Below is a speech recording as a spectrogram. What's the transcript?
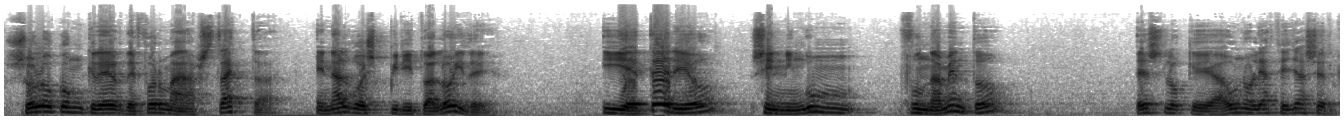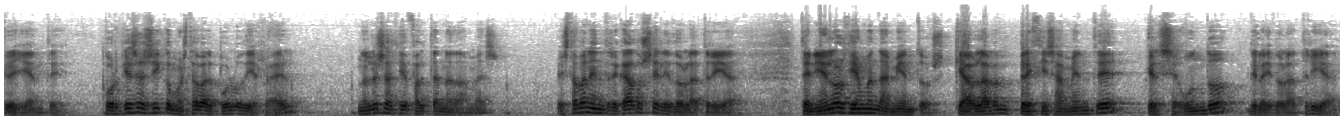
Solo con creer de forma abstracta en algo espiritualoide y etéreo, sin ningún fundamento, es lo que a uno le hace ya ser creyente. Porque es así como estaba el pueblo de Israel. No les hacía falta nada más. Estaban entregados en la idolatría. Tenían los diez mandamientos, que hablaban precisamente el segundo de la idolatría.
